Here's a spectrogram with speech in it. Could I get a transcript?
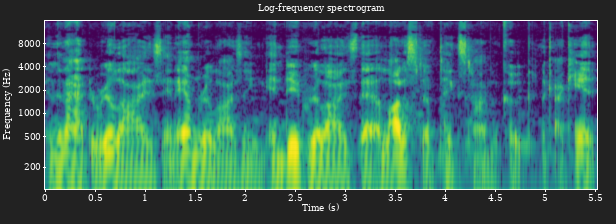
and then I had to realize and am realizing and did realize that a lot of stuff takes time to cook. Like I can't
